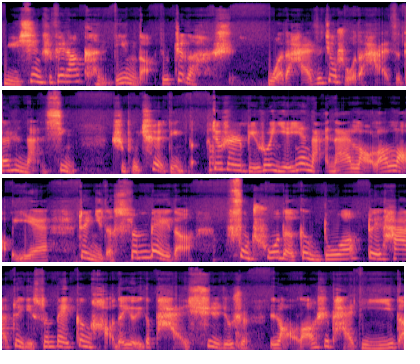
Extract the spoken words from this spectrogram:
女性是非常肯定的，就这个是我的孩子就是我的孩子，但是男性。是不确定的，就是比如说爷爷奶奶、姥姥姥爷对你的孙辈的付出的更多，对他对你孙辈更好的有一个排序，就是姥姥是排第一的，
